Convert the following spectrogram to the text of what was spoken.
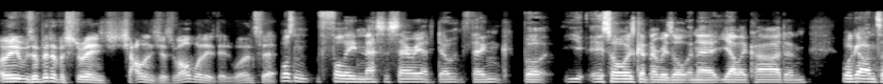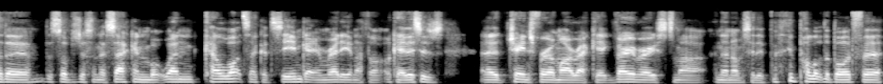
I mean, it was a bit of a strange challenge as well what he did, weren't it? Wasn't fully necessary, I don't think, but it's always going to result in a yellow card, and we'll get onto the the subs just in a second. But when Kell Watts, I could see him getting ready, and I thought, okay, this is a change for Omar Rekik. Very, very smart. And then obviously they pull up the board for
